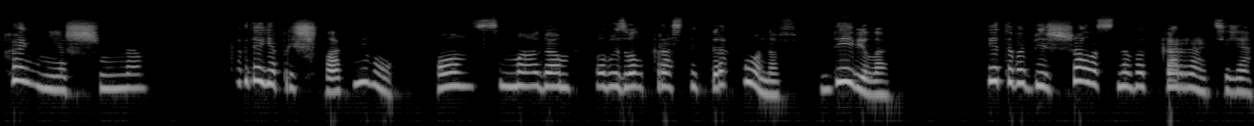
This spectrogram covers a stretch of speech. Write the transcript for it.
«Конечно!» Когда я пришла к нему, он с магом вызвал красных драконов, Девила, этого безжалостного карателя.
